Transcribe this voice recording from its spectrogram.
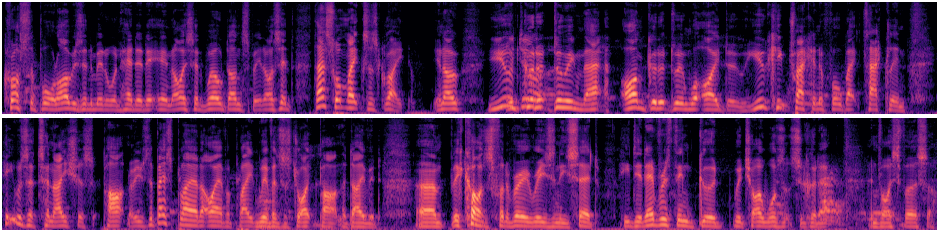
crossed the ball. I was in the middle and headed it in. I said, well done, Speedo. I said, that's what makes us great. You know, you're do good at doing that. I'm good at doing what I do. You keep tracking the fullback, tackling. He was a tenacious partner. He was the best player that I ever played with as a strike partner, David, um, because for the very reason he said, he did everything good which I wasn't so good at, and vice versa.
